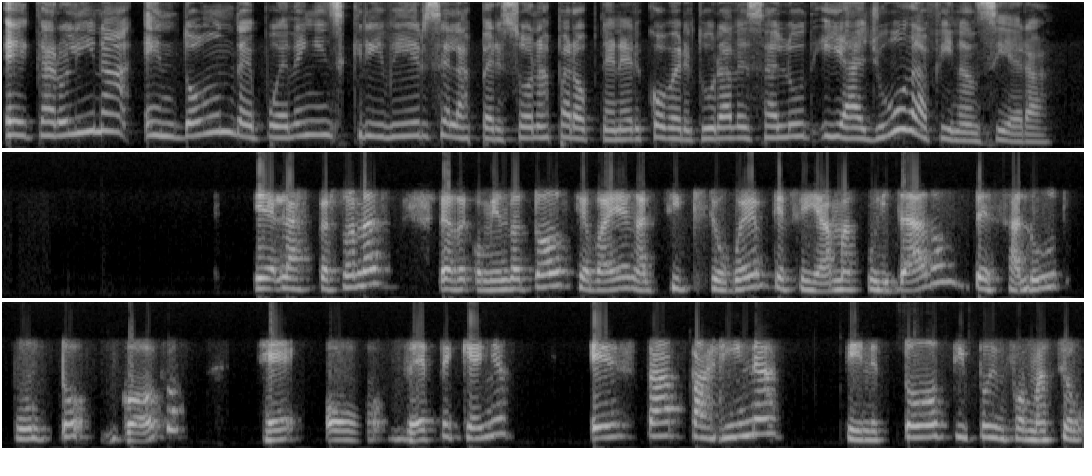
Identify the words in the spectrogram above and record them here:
Eh, Carolina, ¿en dónde pueden inscribirse las personas para obtener cobertura de salud y ayuda financiera? Eh, las personas, les recomiendo a todos que vayan al sitio web que se llama cuidadodesalud.gov, G-O-V pequeña. Esta página tiene todo tipo de información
